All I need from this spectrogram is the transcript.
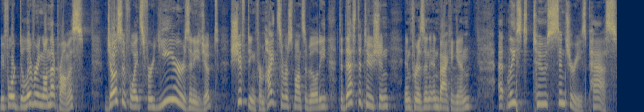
before delivering on that promise. Joseph waits for years in Egypt, shifting from heights of responsibility to destitution in prison and back again. At least two centuries pass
